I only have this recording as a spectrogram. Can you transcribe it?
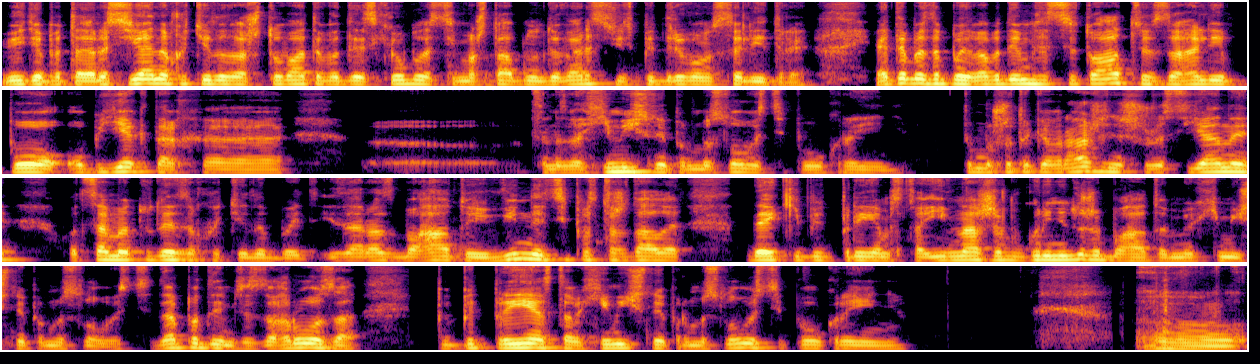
Вітя питає: Росіяни хотіли влаштувати в Одеській області масштабну диверсію з підривом селітри. Я тебе запитую, подивимося ситуацію взагалі по об'єктах е, е, це називає хімічної промисловості по Україні. Тому що таке враження, що росіяни от саме туди захотіли бити. І зараз багато і в Вінниці постраждали деякі підприємства, і в нас в Україні дуже багато хімічної промисловості. Да, подивимося, загроза пі- підприємствам хімічної промисловості по Україні. Е,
